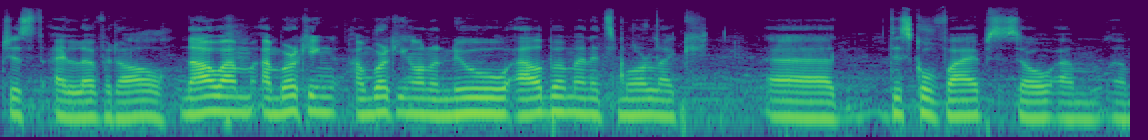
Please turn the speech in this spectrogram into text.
just I love it all. Now I'm I'm working I'm working on a new album and it's more like uh, disco vibes. So I'm, I'm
